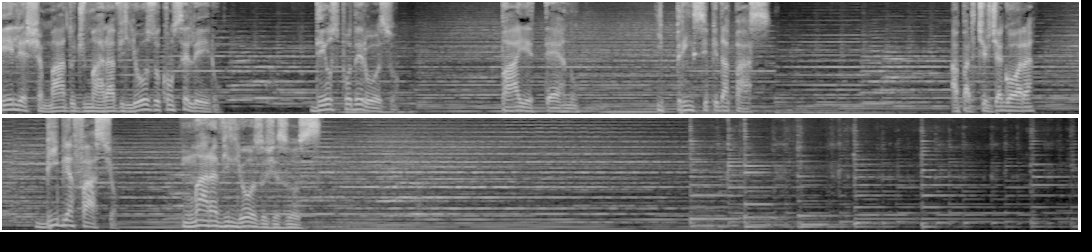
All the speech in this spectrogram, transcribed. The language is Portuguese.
Ele é chamado de maravilhoso conselheiro, Deus poderoso, Pai eterno e príncipe da paz. A partir de agora, Bíblia Fácil. Maravilhoso Jesus.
